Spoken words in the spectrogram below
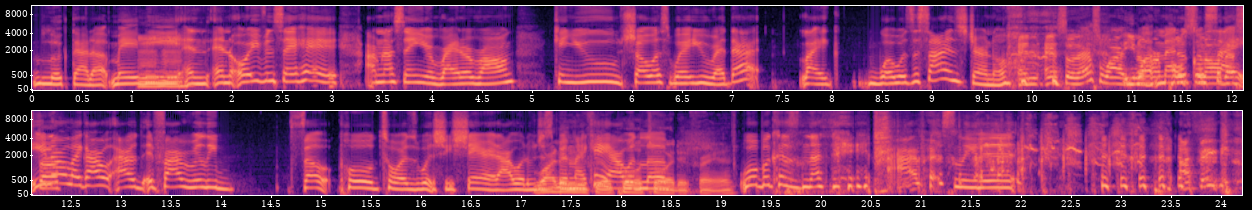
look that up, maybe, Mm-hmm. and and or even say, hey, I'm not saying you're right or wrong. Can you show us where you read that? Like, what was the science journal? And and so that's why you know what medical posting all that site? stuff. You know, like I, I, if I really felt pulled towards what she shared, I would have just Why been like, "Hey, I would love." it, friend? Well, because nothing. I personally didn't, I think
